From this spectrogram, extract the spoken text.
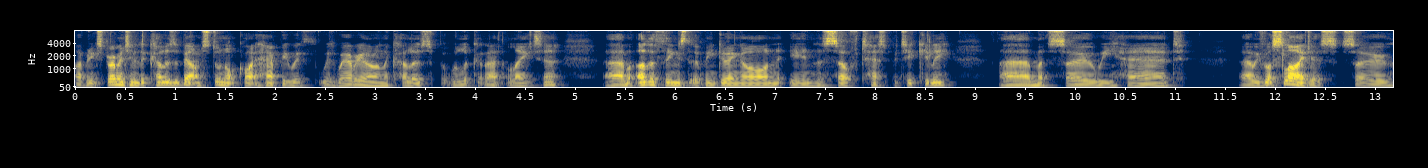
I've been experimenting with the colours a bit. I'm still not quite happy with, with where we are on the colours, but we'll look at that later. Um, other things that have been going on in the self-test particularly. Um, so we had, uh, we've got sliders. So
